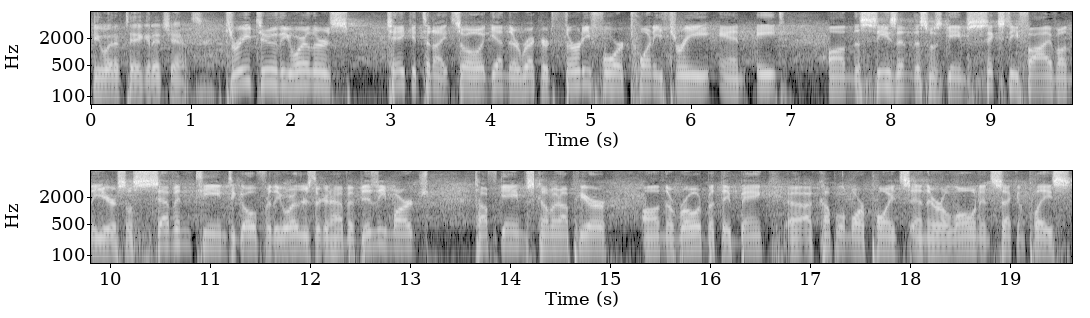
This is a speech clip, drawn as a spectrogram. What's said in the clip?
he would have taken a chance. 3 2, the Oilers take it tonight. So, again, their record 34 23 and 8 on the season. This was game 65 on the year. So, 17 to go for the Oilers. They're going to have a busy March. Tough games coming up here on the road, but they bank uh, a couple more points, and they're alone in second place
